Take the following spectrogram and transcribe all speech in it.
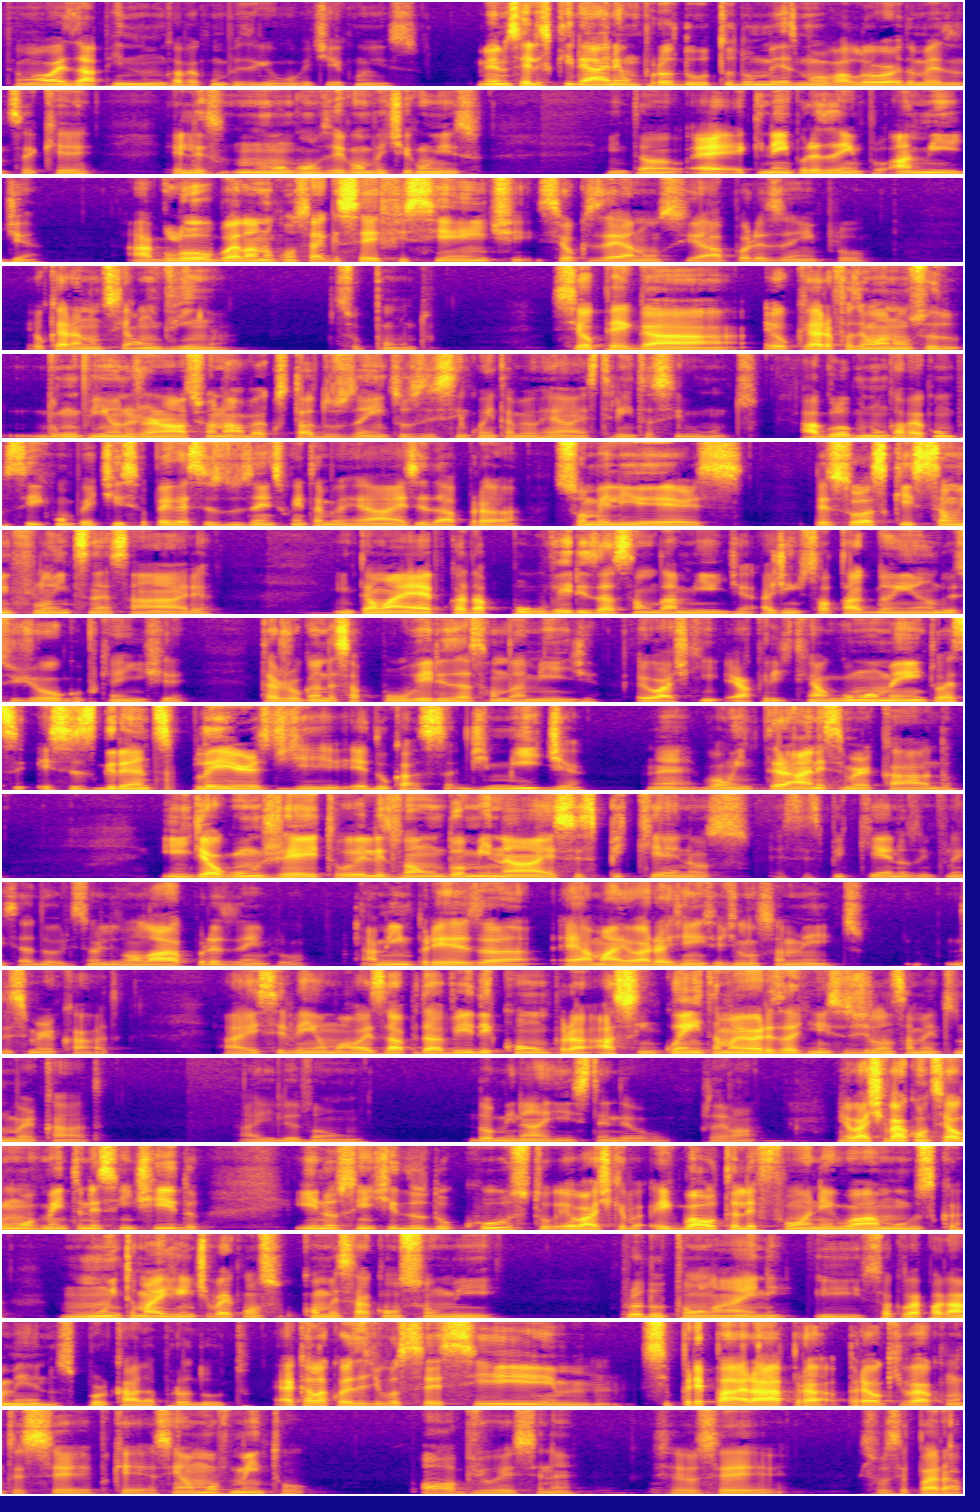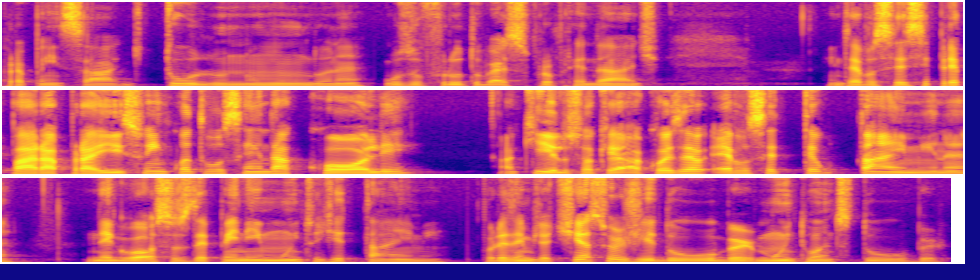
Então, a WhatsApp nunca vai conseguir competir com isso. Mesmo se eles criarem um produto do mesmo valor, do mesmo não sei o que, eles não vão conseguir competir com isso. Então, é, é que nem, por exemplo, a mídia. A Globo, ela não consegue ser eficiente se eu quiser anunciar, por exemplo, eu quero anunciar um vinho supondo. Se eu pegar, eu quero fazer um anúncio de um vinho no Jornal Nacional, vai custar 250 mil reais, 30 segundos. A Globo nunca vai conseguir competir se eu pegar esses 250 mil reais e dar para sommeliers, pessoas que são influentes nessa área. Então, a época da pulverização da mídia. A gente só tá ganhando esse jogo porque a gente tá jogando essa pulverização da mídia. Eu acho que, eu acredito que em algum momento esses grandes players de educação, de mídia, né, vão entrar nesse mercado e de algum jeito eles vão dominar esses pequenos, esses pequenos influenciadores. Então eles vão lá, por exemplo, a minha empresa é a maior agência de lançamentos desse mercado. Aí se vem uma WhatsApp da vida e compra as 50 maiores agências de lançamento do mercado. Aí eles vão dominar isso, entendeu? Sei lá. Eu acho que vai acontecer algum movimento nesse sentido. E no sentido do custo, eu acho que é igual o telefone, igual a música. Muito mais gente vai começar a consumir produto online e só que vai pagar menos por cada produto. É aquela coisa de você se, se preparar para o que vai acontecer, porque assim é um movimento óbvio esse, né? Se você se você parar para pensar de tudo no mundo, né? Usufruto versus propriedade. Então é você se preparar para isso enquanto você ainda colhe aquilo. Só que a coisa é você ter o timing, né? Negócios dependem muito de timing. Por exemplo, já tinha surgido o Uber muito antes do Uber.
